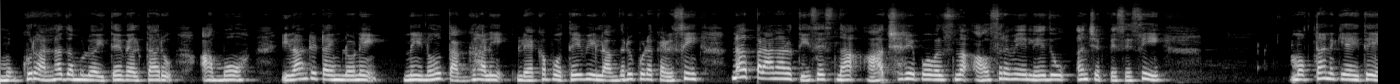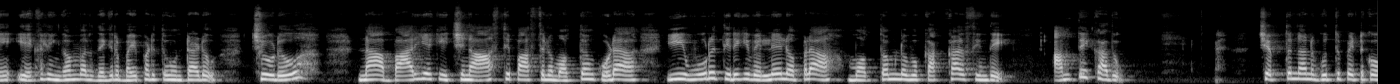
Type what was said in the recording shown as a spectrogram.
ముగ్గురు అన్నదమ్ములు అయితే వెళ్తారు. అమ్మో ఇలాంటి టైంలోనే నేను తగ్గాలి. లేకపోతే వీళ్ళందరూ కూడా కలిసి నా ప్రాణాలు తీసేసిన ఆశ్చర్యపోవలసిన అవసరమే లేదు అని చెప్పేసేసి మొత్తానికి అయితే ఏకలింగం వాళ్ళ దగ్గర భయపడుతూ ఉంటాడు. చూడు నా భార్యకి ఇచ్చిన ఆస్తిపాస్తులు మొత్తం కూడా ఈ ఊరు తిరిగి వెళ్ళే లోపల మొత్తం నువ్వు కక్కాల్సిందే. అంతేకాదు చెప్తున్నాను గుర్తుపెట్టుకో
